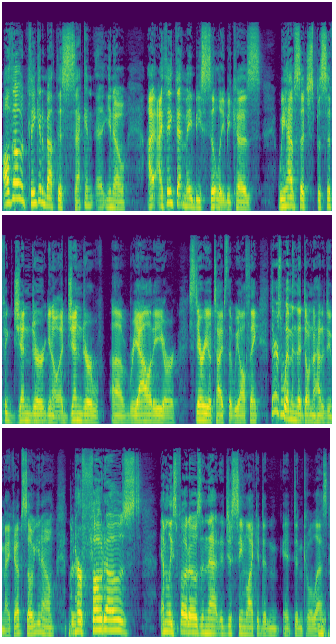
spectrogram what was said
Although thinking about this second, uh, you know, I, I think that may be silly because we have such specific gender, you know, a gender uh, reality or stereotypes that we all think. There's women that don't know how to do makeup, so you know. But her photos, Emily's photos and that it just seemed like it didn't it didn't coalesce. Mm.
